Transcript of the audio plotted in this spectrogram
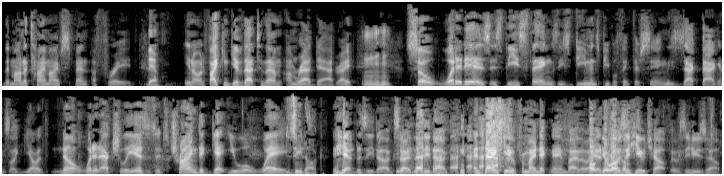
the amount of time I've spent afraid. yeah. You know, and if I can give that to them, I'm rad dad, right? Mm-hmm. So what it is is these things, these demons people think they're seeing, these Zak Bagans like yelling. No, what it actually is is it's trying to get you away. Z Dog. Yeah, the Z Dog. Sorry, the Z Dog. and thank you for my nickname, by the way. Oh, it, you're it was a huge help. It was a huge help.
